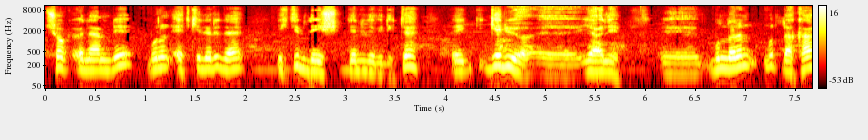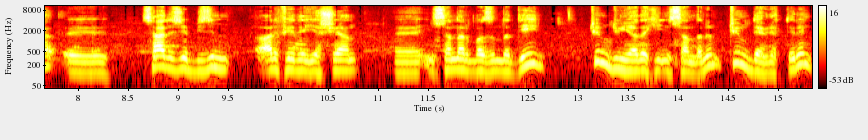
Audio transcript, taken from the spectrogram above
çok önemli. Bunun etkileri de iklim değişiklikleriyle birlikte e, geliyor. E, yani e, bunların mutlaka e, sadece bizim Arifiye'de yaşayan e, insanlar bazında değil, tüm dünyadaki insanların, tüm devletlerin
